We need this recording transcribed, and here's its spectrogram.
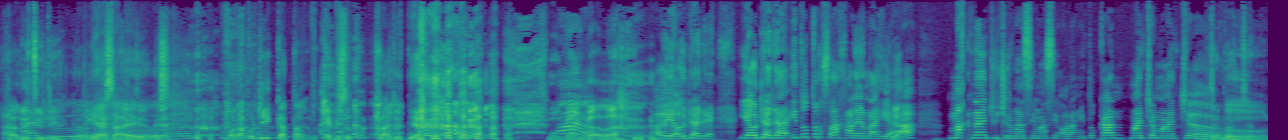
Gak lucu deh. Ya, biasa ya, wes. Mau aku dikat episode selanjutnya. Semoga enggak lah. Oh ya udah deh, ya udah dah itu terserah kalian lah ya. Ya. Makna jujur masing-masing orang itu kan macam-macam. Macam- Betul.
